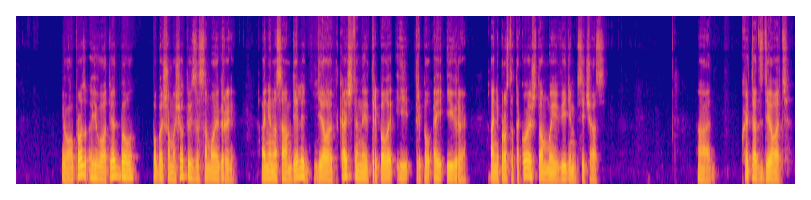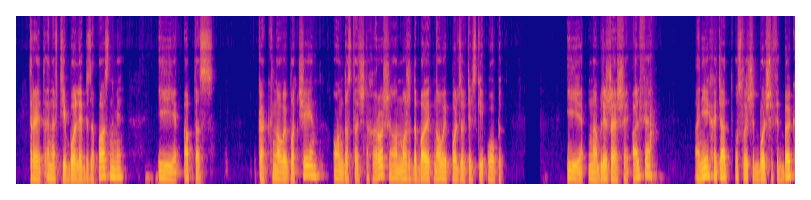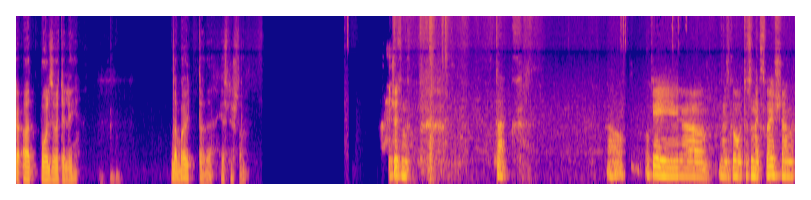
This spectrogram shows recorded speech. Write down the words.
Его вопрос его ответ был, по большому счету, из-за самой игры. Они на самом деле делают качественные AAA и AAA игры, а не просто такое, что мы видим сейчас. А, хотят сделать трейд NFT более безопасными, и Aptos, как новый блокчейн, он достаточно хороший, он может добавить новый пользовательский опыт. И на ближайшей альфе они хотят услышать больше фидбэка от пользователей. Добавить тогда, если что. Замечательно. Так. Uh, okay, uh, let's go to the next question.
